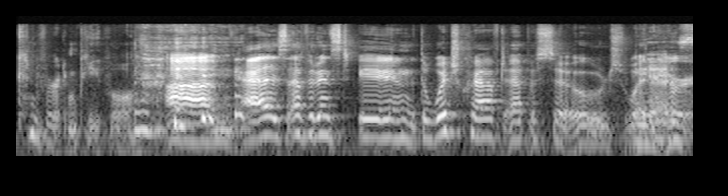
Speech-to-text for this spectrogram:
converting people, um, as evidenced in the witchcraft episode when they were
